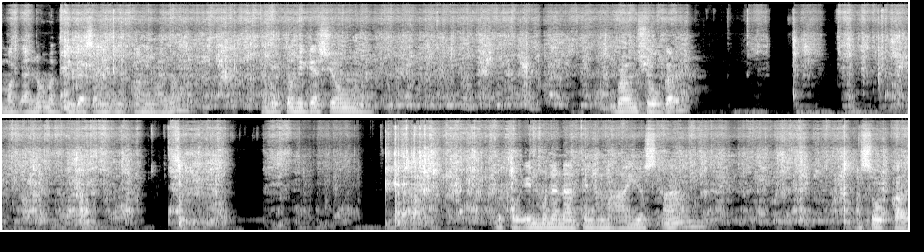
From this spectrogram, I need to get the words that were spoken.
mag ano, magtigas ang, ang ano, hindi tumigas yung brown sugar. Lutuin muna natin ang maayos ang asukal.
